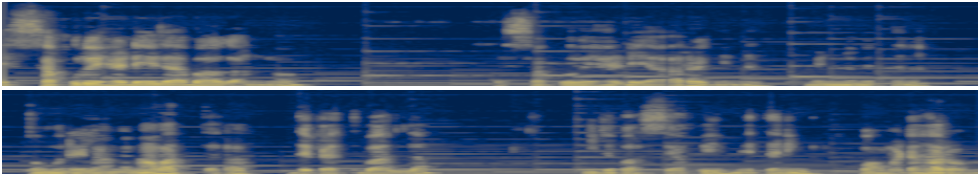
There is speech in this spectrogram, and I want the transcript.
එස් සකුරේ හැඩේ ලබා ගන්නවා. එස් සකුරේ හැඩේ අරගෙන මෙන්න මෙතන තොමරේ ළඟ නවත්තලා දෙපැත්ත බල්ලා ඊට පස්සේ අපි මෙතනින් වමට හරවන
